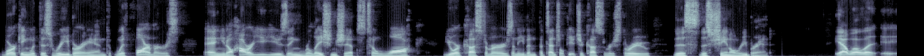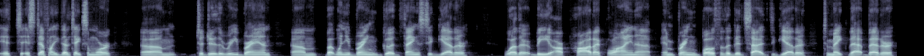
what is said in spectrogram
working with this rebrand with farmers? And you know how are you using relationships to walk your customers and even potential future customers through this this channel rebrand? Yeah well uh, it's it's definitely going to take some work um, to do the rebrand. Um, but when you bring good things together whether it be our product lineup and bring both of the good sides together to make that better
